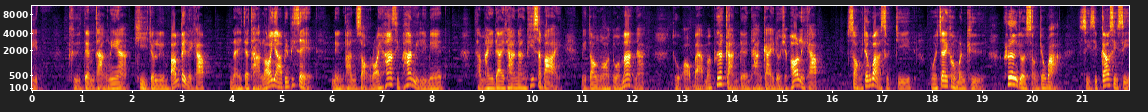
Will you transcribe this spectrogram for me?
ลิตร คือเต็มถังเนี่ย ขี่จนลืมปั๊มไปเลยครับไหนจะฐานล้อยาวเป็นพิเศษ 1,255มิลลิเมตรทำให้ได้ท่านั่งที่สบาย ไม่ต้องงอตัวมากนัก ถูกออกแบบมาเพื่อการเดินทางไกลโดยเฉพาะเลยครับ 2 จังหวะสุดจี๊ดหัวใจของมันคือ เครื่องยนต์ 2 จังหวะ 49ซีซี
